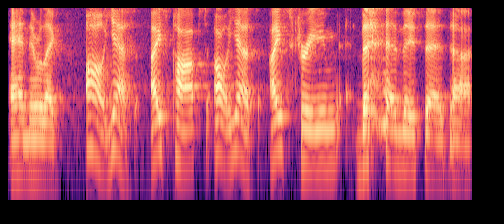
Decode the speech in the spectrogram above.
And they were like, oh, yes, ice pops. Oh, yes, ice cream. Then they said, uh,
